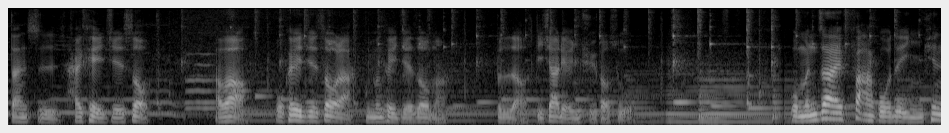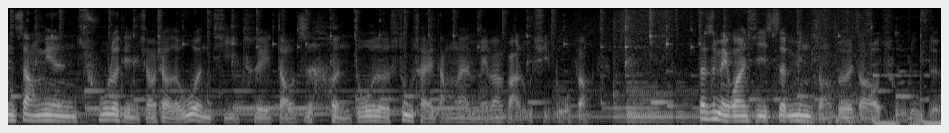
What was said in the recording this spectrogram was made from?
但是还可以接受，好不好？我可以接受啦，你们可以接受吗？不知道，底下留言区告诉我。我们在法国的影片上面出了点小小的问题，所以导致很多的素材档案没办法如期播放。但是没关系，生命总是会找到出路的。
